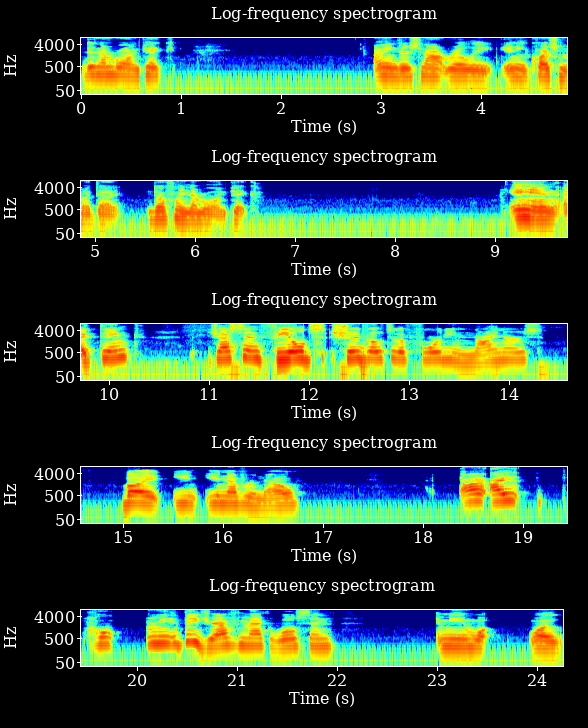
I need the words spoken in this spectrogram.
the number one pick. I mean, there's not really any question about that. Definitely number one pick. And I think Justin Fields should go to the 49ers, but you you never know. I I hope I mean if they draft Mac Wilson, I mean what what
